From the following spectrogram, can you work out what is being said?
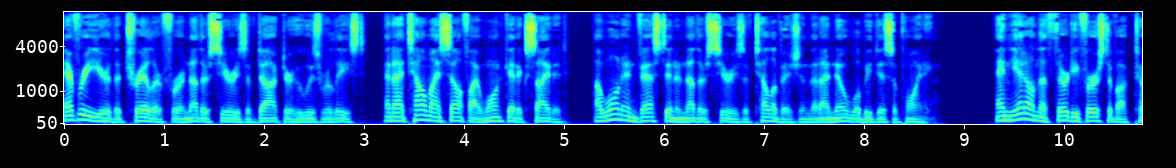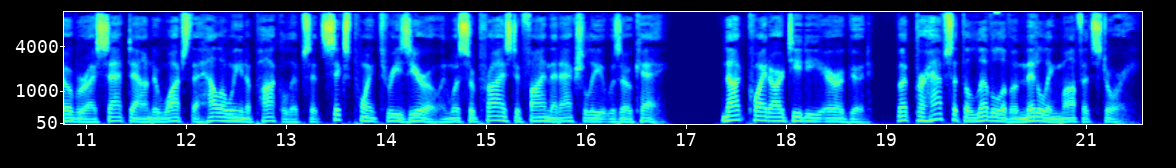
Every year, the trailer for another series of Doctor Who is released, and I tell myself I won't get excited, I won't invest in another series of television that I know will be disappointing. And yet, on the 31st of October, I sat down to watch the Halloween Apocalypse at 6.30 and was surprised to find that actually it was okay. Not quite RTD era good, but perhaps at the level of a middling Moffat story.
